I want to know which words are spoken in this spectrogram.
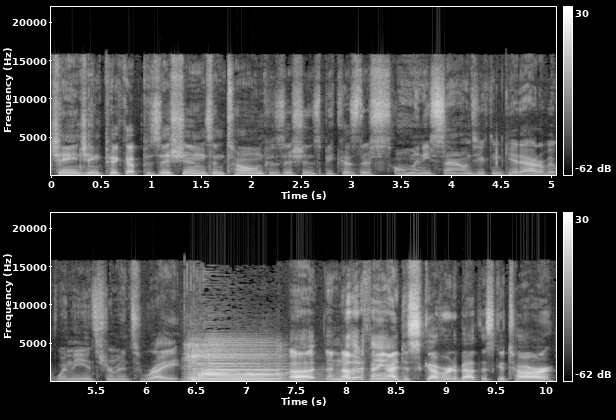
changing pickup positions and tone positions because there's so many sounds you can get out of it when the instrument's right. Uh, another thing I discovered about this guitar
